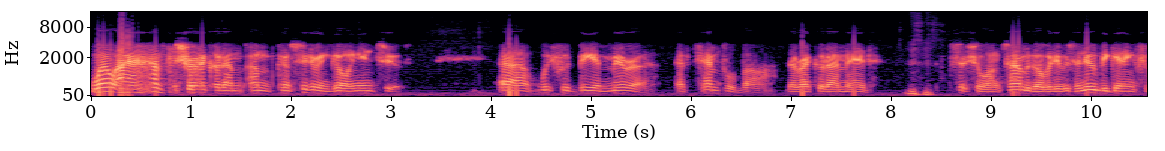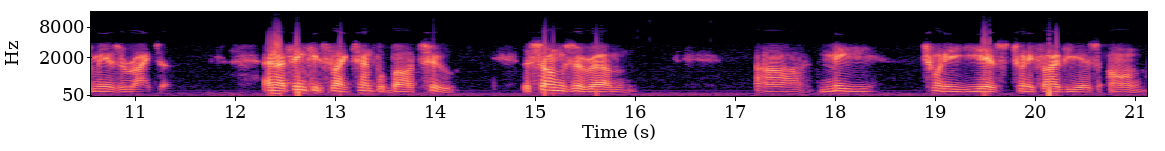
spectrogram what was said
Well, I have this record I'm I'm considering going into, uh, which would be a mirror of Temple Bar, the record I made mm-hmm. such a long time ago. But it was a new beginning for me as a writer, and I think it's like Temple Bar too. The songs are um, are me 20 years, 25 years on,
